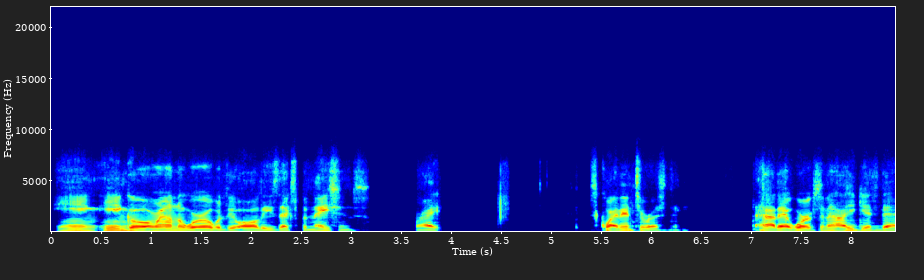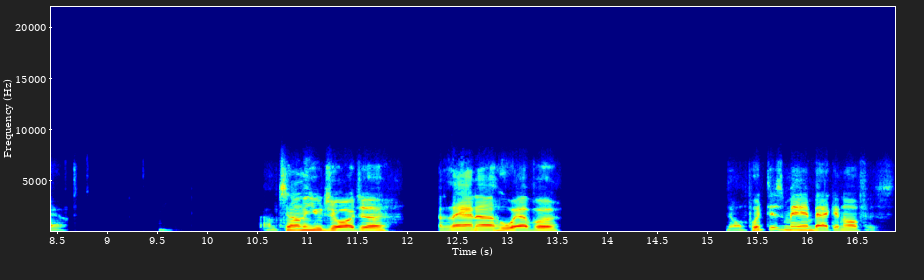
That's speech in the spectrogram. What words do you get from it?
he ain't he ain't go around the world with all these explanations, right? It's quite interesting how that works and how he gets down. I'm telling you, Georgia, Atlanta, whoever, don't put this man back in office.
